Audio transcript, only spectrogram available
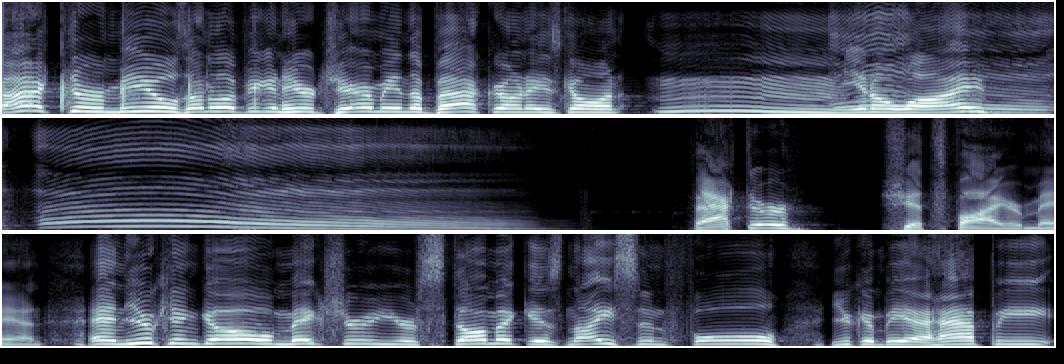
Factor Meals. I don't know if you can hear Jeremy in the background. He's going, mmm, you know why? Mm, mm. Factor? Shit's fire, man. And you can go make sure your stomach is nice and full. You can be a happy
